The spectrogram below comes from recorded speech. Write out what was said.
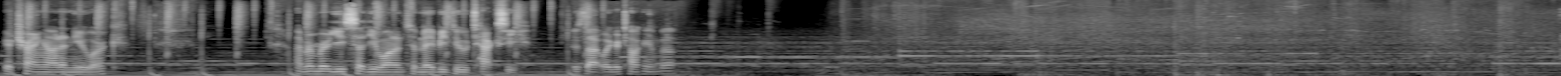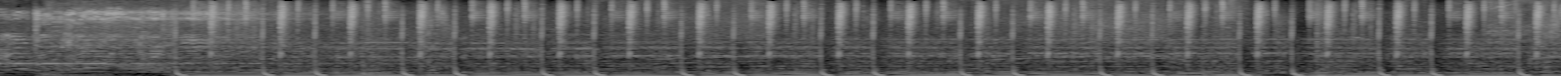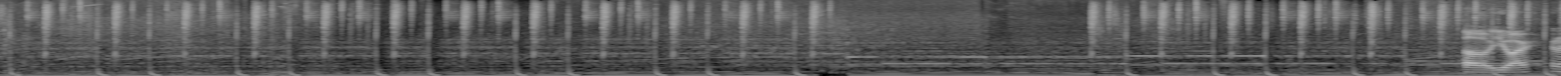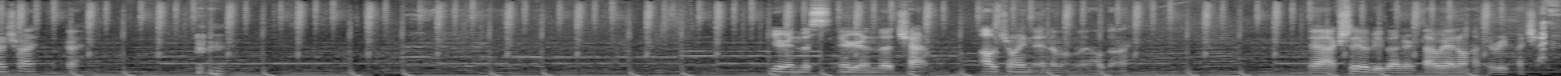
You're trying out a new work? I remember you said you wanted to maybe do taxi. Is that what you're talking about? Gonna try? Okay. you're in this. You're in the chat. I'll join in a moment. Hold on. Yeah, actually, it would be better. That way, I don't have to read my chat.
